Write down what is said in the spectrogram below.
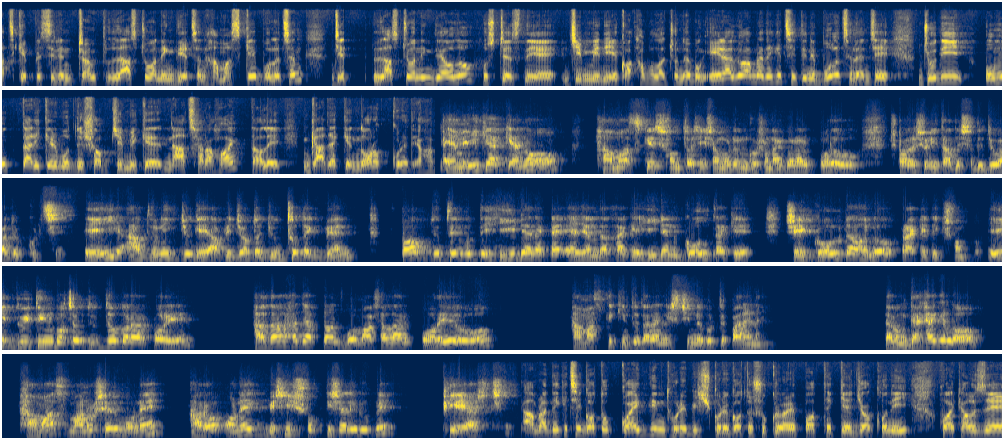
আজকে president Trump last warning দিয়েছেন হামাসকে, বলেছেন যে লাস্ট ওয়ার্নিং দেওয়া হলো হোস্টেজ নিয়ে, জিম্মি নিয়ে কথা বলার জন্য। এবং এর আগেও আমরা দেখেছি তিনি বলেছিলেন যে যদি অমুক তারিখের মধ্যে সব জিম্মিকে না ছাড়া হয়, তাহলে গাজাকে নরক করে দেওয়া হবে। আমেরিকা কেন হামাসকে সন্ত্রাসী সংগঠন ঘোষণা করার পরেও সরাসরি তাদের সাথে যোগাযোগ করছে? এই আধুনিক যুগে আপনি যত যুদ্ধ দেখবেন সব যুদ্ধের মধ্যে হিডেন একটা এজেন্ডা থাকে হিডেন গোল থাকে। সেই গোলটা হলো প্রাকৃতিক সম্পদ। এই দুই তিন বছর যুদ্ধ করার পরে হাজার হাজার টন বোমা ফেলার পরেও হামাসকে কিন্তু তারা নিশ্চিন্ন করতে পারে নাই। এবং দেখা গেল, হামাস মানুষের মনে আরও অনেক বেশি শক্তিশালী রূপে ফিরে আসছে। আমরা দেখেছি গত কয়েকদিন ধরে, বিশেষ করে গত শুক্রবারের পর থেকে যখনই হোয়াইট হাউসে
